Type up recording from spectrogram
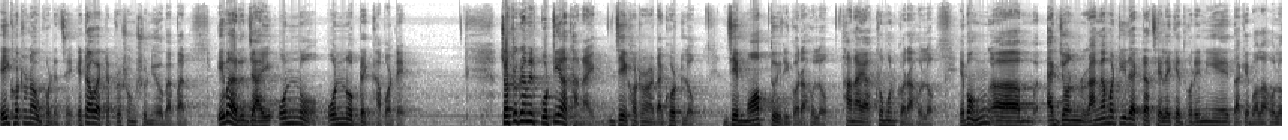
এই ঘটনাও ঘটেছে। এটাও একটা প্রশংসনীয় ব্যাপার। এবার যাই অন্য অন্য প্রেক্ষাপটে। চট্টগ্রামের পটিয়া থানায় যে ঘটনাটা ঘটল, যে মব তৈরি করা হলো, থানায় আক্রমণ করা হলো এবং একজন রাঙামাটির একটা ছেলেকে ধরে নিয়ে তাকে বলা হলো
